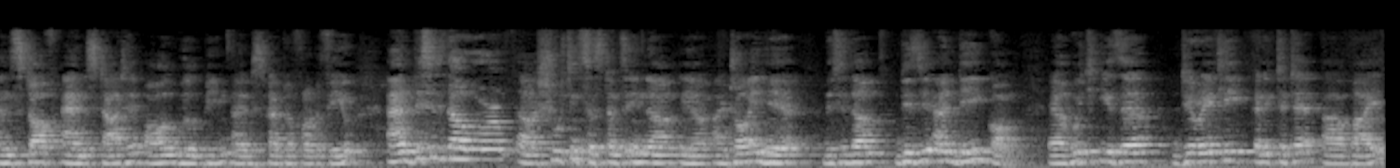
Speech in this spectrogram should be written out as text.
and stop and start all will be uh, described in front of you. And this is our uh, switching systems in uh, uh, I draw in here. This is the DC and DCOM uh, which is directly connected by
